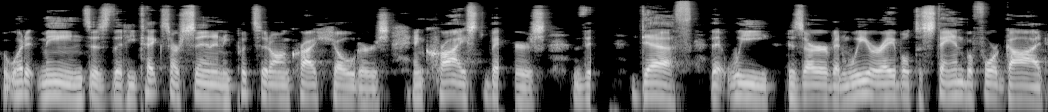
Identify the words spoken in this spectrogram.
But what it means is that he takes our sin and he puts it on Christ's shoulders and Christ bears the death that we deserve and we are able to stand before God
